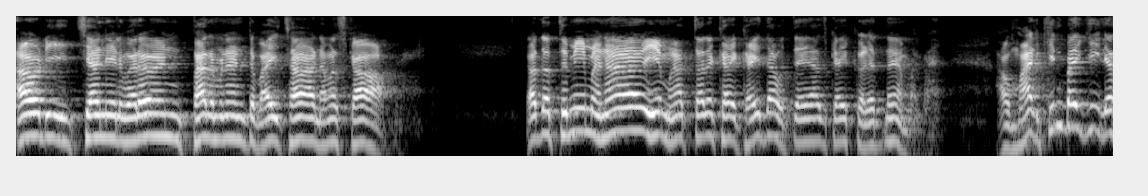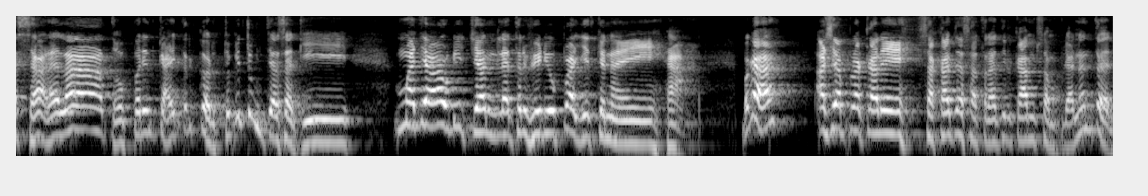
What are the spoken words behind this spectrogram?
आवडी चॅनेलवरून परमनंट व्हायचा नमस्कार आता तुम्ही म्हणाल हे म्हातारं काय काय धावतंय? आज काही कळत नाही आम्हाला. अहो मालकीन बाई गेल्या साड्याला तोपर्यंत काय तर करतो की तुमच्यासाठी? माझ्या आवडी चॅनलला तर व्हिडिओ पाहिजेत की नाही? हां. बघा अशा प्रकारे सकाळच्या सत्रातील काम संपल्यानंतर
